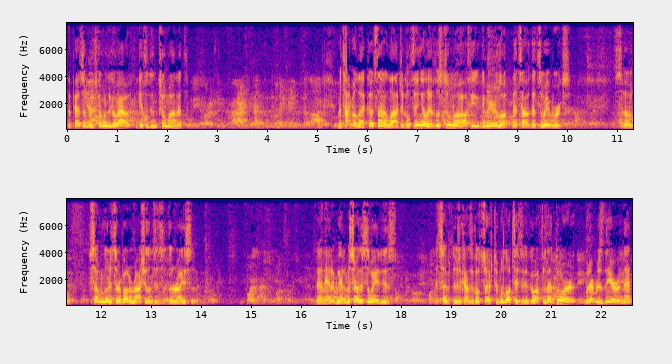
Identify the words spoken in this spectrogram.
The Pesach which is going to go out gets a din tum on it. But time it's not a logical thing. That's how. That's the way it works. So some learn it's the Rabban and Rashi learns it's the Raisa. That they had, we had a Masar. That's the way it is. There's a concept called Seif Tumalotze. So you go out through that door, whatever is there in that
